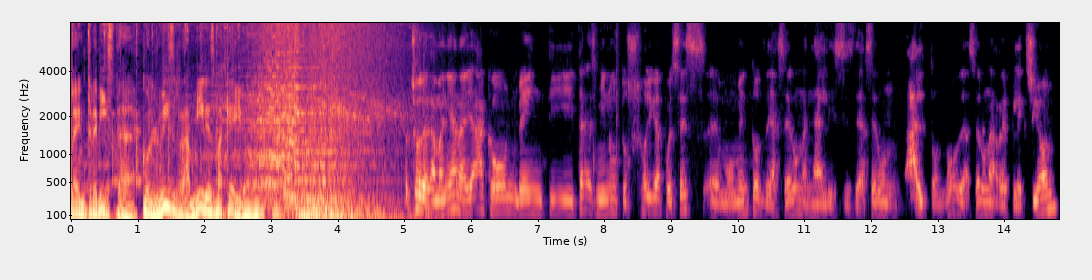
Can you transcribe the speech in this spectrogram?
La entrevista con Luis Ramírez Vaqueiro. 8 de la mañana ya con 23 minutos. Oiga, pues es eh, momento de hacer un análisis, de hacer un alto, ¿no? De hacer una reflexión,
